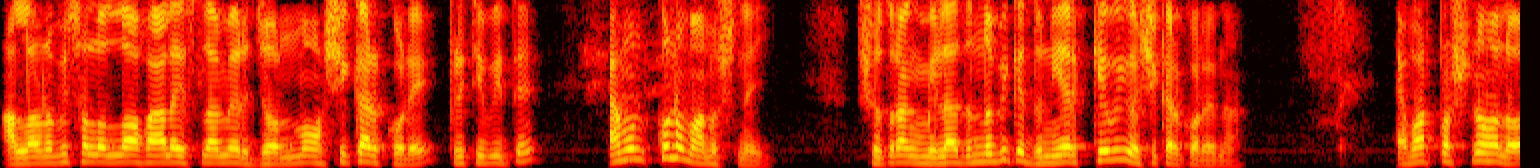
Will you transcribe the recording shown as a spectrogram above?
আল্লাহ নবী সাল্লাহ আলাই ইসলামের জন্ম অস্বীকার করে পৃথিবীতে এমন কোনো মানুষ নেই। সুতরাং মিলাদুন নবীকে দুনিয়ার কেউই অস্বীকার করে না। এবার প্রশ্ন হলো,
